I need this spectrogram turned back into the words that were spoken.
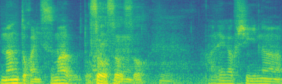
なんとかに住まうとか、ね、そうそうそう。うん。あれが不思議な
